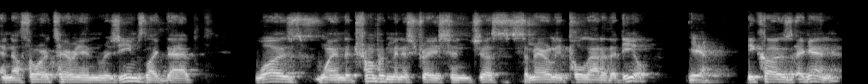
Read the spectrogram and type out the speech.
and authoritarian regimes like that was when the Trump administration just summarily pulled out of the deal. Yeah because again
